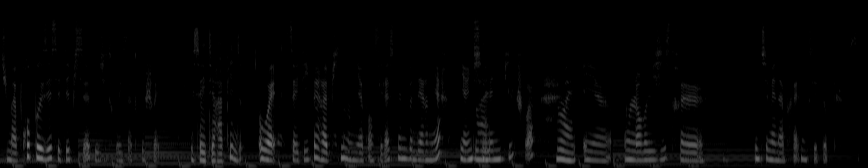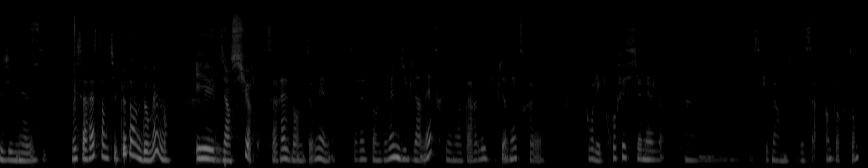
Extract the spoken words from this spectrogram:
tu m'as proposé cet épisode et j'ai trouvé ça trop chouette. Et ça a été rapide Ouais, ça a été hyper rapide. On y a pensé la semaine dernière, il y a une semaine pile, je crois. Ouais. Et euh, on l'enregistre euh, une semaine après, donc c'est top. C'est génial. Mais ça reste un petit peu dans le domaine. Et bien sûr, ça reste dans le domaine. Ça reste dans le domaine du bien-être et on va parler du bien-être pour les professionnels. parce que ben, on trouvait ça important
